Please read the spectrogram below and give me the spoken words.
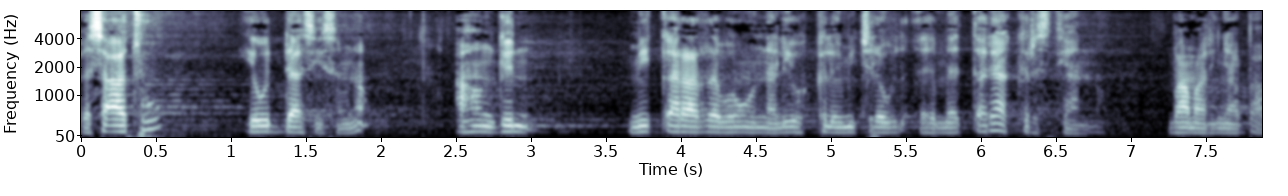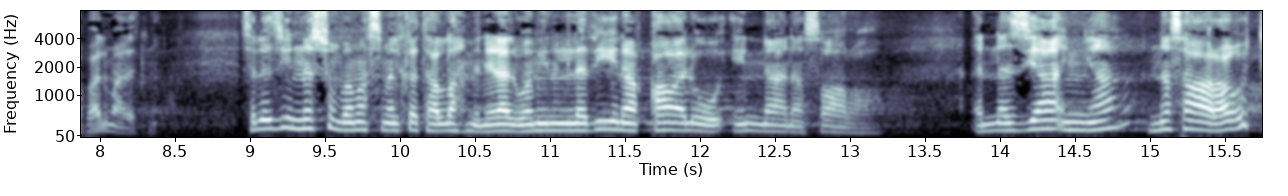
በሰዓቱ የውዳሴ ስም ነው አሁን ግን የሚቀራረበውና ሊወክለው የሚችለው መጠሪያ ክርስቲያን ነው በአማርኛ አባባል ማለት ነው ስለዚህ እነሱን በማስመልከት አላህ ምን ይላል ወሚን الذين قالوا إنا نصارى እነዚያ እኛ ነሳራዎች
